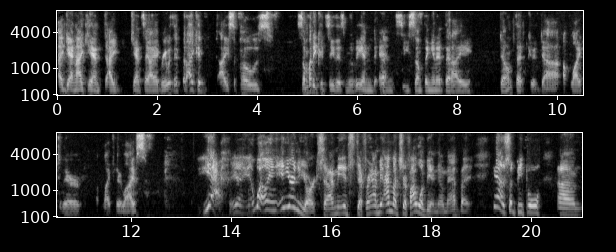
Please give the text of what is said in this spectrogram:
Again, I can't I can't say I agree with it, but I could I suppose somebody could see this movie and and see something in it that I don't that could uh, apply to their apply to their lives. Yeah, yeah, yeah. well, and, and, you're in New York, so I mean, it's different. I mean, I'm not sure if I want to be a nomad, but yeah, some people, um,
